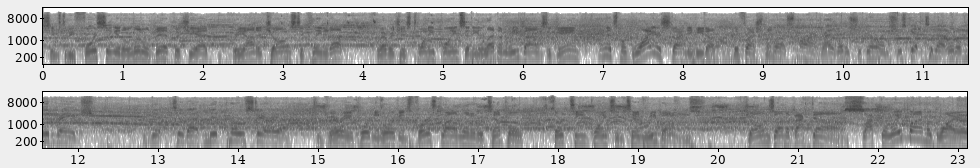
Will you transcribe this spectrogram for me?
Seems to be forcing it a little bit, but she had Brionna Jones to clean it up, who averages 20 points and 11 rebounds a game. And it's McGwire starting to heat up the freshman. Well, smart, right? What is she doing? She's getting to that little mid-range. Get to that mid-post area. It's very important in Oregon's first round win over Temple. 13 points and 10 rebounds. Jones on the back down. Slapped away by McGwire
